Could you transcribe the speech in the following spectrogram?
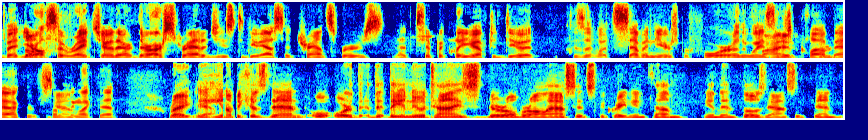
but you're also right, Joe. There there are strategies to do asset transfers. That typically you have to do it. Is it what seven years before? Otherwise, Five there's a or- clawback or something like that. Right. Yeah. You know, because then, or, or th- they annuitize their overall assets to create income, and then those assets then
